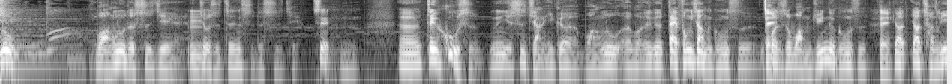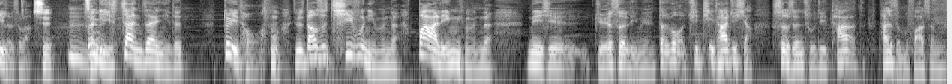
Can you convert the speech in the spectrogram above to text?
络网络的世界嗯就是真实的世界。是呃，这个故事你是讲一个网络呃不一个带风向的公司，或者是网军的公司，对要要成立了是吧？是，嗯，所以你站在你的对头，就是当时欺负你们的、霸凌你们的那些角色里面，但不去替他去想，设身处地，他他是怎么发生的？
